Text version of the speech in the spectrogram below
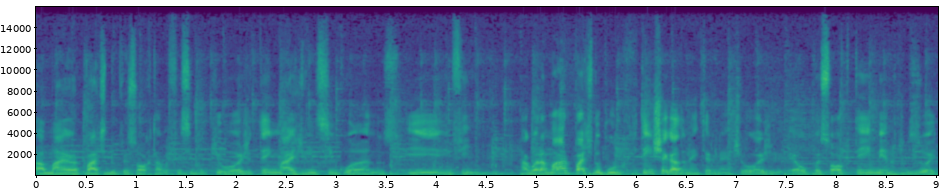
a maior parte do pessoal que está no Facebook hoje tem mais de 25 anos e, enfim. Agora, a maior parte do público que tem chegado na internet hoje é o pessoal que tem menos de 18.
